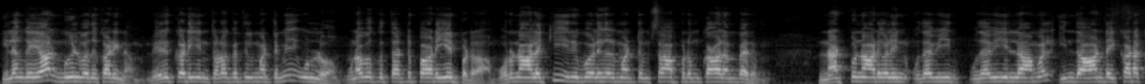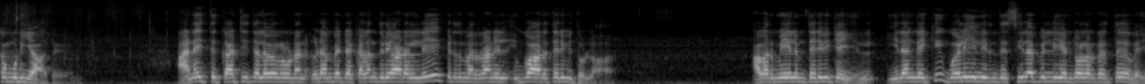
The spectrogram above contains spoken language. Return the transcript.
இலங்கையால் மீள்வது கடினம். நெருக்கடியின் தொடக்கத்தில் மட்டுமே உள்ளோம். உணவுக்கு தட்டுப்பாடு ஏற்படலாம். ஒரு நாளைக்கு இரு மட்டும் சாப்பிடும் காலம் பெறும். நட்பு நாடுகளின் உதவி உதவி இல்லாமல் இந்த ஆண்டை கடக்க முடியாது. அனைத்து கட்சி தலைவர்களுடன் இடம்பெற்ற கலந்துரையாடலிலே பிரதமர் ரணில் இவ்வாறு தெரிவித்துள்ளார். அவர் மேலும் தெரிவிக்கையில் இலங்கைக்கு வெளியிலிருந்து சில பில்லியன் டாலர்கள் தேவை.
